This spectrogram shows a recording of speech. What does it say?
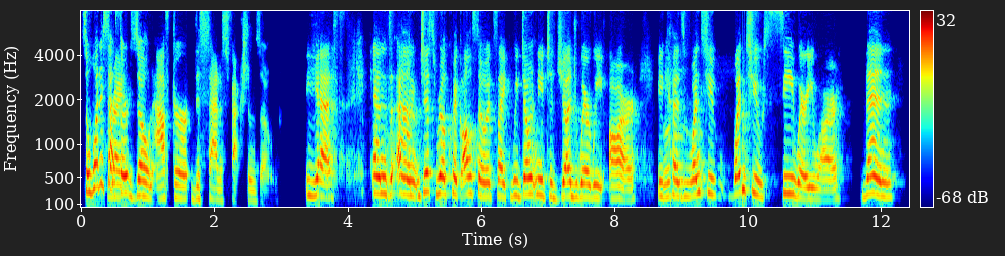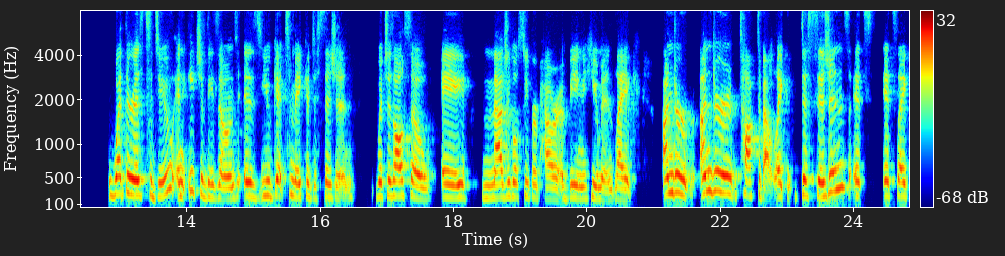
so what is that right. third zone after the satisfaction zone Yes. And um, just real quick also, it's like we don't need to judge where we are because mm-hmm. once you once you see where you are, then what there is to do in each of these zones is you get to make a decision which is also a magical superpower of being a human like under under talked about like decisions it's it's like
